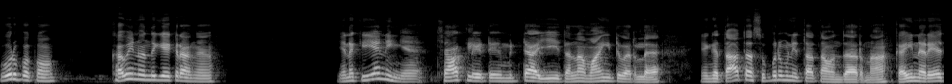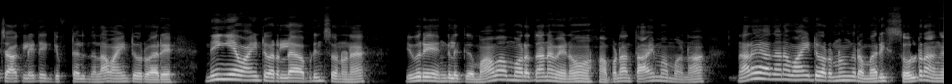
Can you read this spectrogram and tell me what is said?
ஒரு பக்கம் கவின் வந்து கேட்குறாங்க எனக்கு ஏன் நீங்கள் சாக்லேட்டு மிட்டாயி இதெல்லாம் வாங்கிட்டு வரல? எங்கள் தாத்தா சுப்பிரமணிய தாத்தா வந்தாருன்னா கை நிறைய சாக்லேட்டு கிஃப்ட் இதெல்லாம் வாங்கிட்டு வருவார். நீங்கள் ஏன் வாங்கிட்டு வரல? அப்படின்னு சொன்னோன்னே இவர் எங்களுக்கு மாமா முறை தானே வேணும். அப்போனா தாய் மாமானா நிறையா தானே வாங்கிட்டு வரணுங்கிற மாதிரி சொல்கிறாங்க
